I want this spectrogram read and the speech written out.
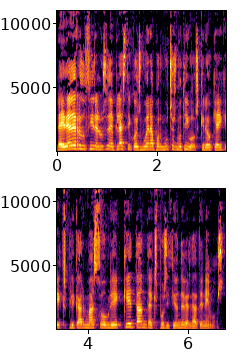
La idea de reducir el uso de plástico es buena por muchos motivos. Creo que hay que explicar más sobre qué tanta exposición de verdad tenemos.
